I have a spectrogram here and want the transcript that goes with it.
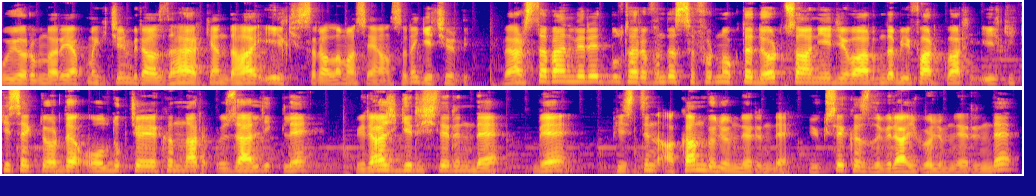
bu yorumları yapmak için biraz daha erken daha ilk sıralama seansını geçirdik. Verstappen ve Red Bull tarafında 0.4 saniye civarında bir fark var. İlk iki sektörde oldukça yakınlar. Özellikle viraj girişlerinde ve pistin akan bölümlerinde, yüksek hızlı viraj bölümlerinde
